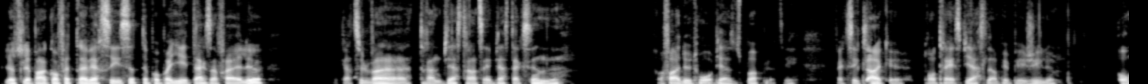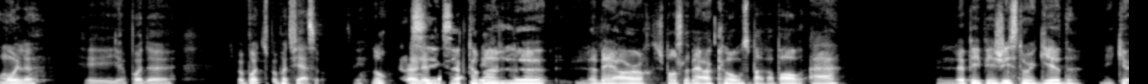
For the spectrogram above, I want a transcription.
Puis là, tu l'as pas encore fait traverser ici, tu n'as pas payé les taxes à faire là. Quand tu le vends à 30$, 35$ taxine, là, tu vas faire 2-3$ du pop. Là, fait que c'est clair que ton 13$ là, en PPG, là, pour moi, là, il y a pas de. Tu peux pas, tu peux pas te fier à ça. Non, c'est exactement le, le, meilleur, je pense, le meilleur close par rapport à le PPG, c'est un guide, mais qui a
